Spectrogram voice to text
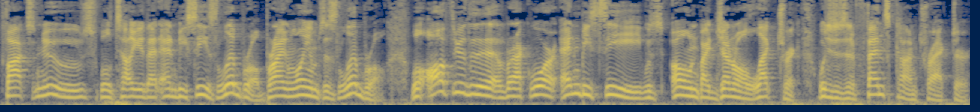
Fox News will tell you that NBC is liberal, Brian Williams is liberal. Well, all through the Iraq War, NBC was owned by General Electric, which is a defense contractor.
